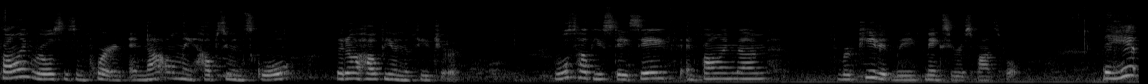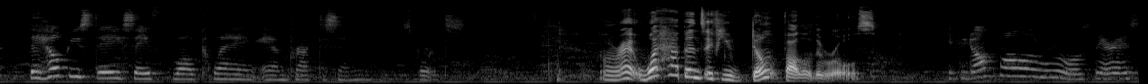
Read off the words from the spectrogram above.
Following rules is important and not only helps you in school, but it'll help you in the future. Rules help you stay safe, and following them repeatedly makes you responsible. They help, they help you stay safe while playing and practicing sports. All right, what happens if you don't follow the rules? If you don't follow the rules, there is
